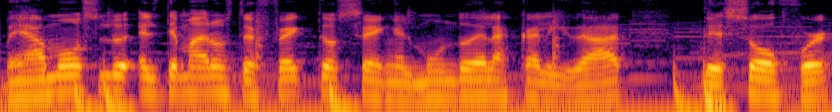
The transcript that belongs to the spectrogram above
veamos el tema de los defectos en el mundo de la calidad de software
